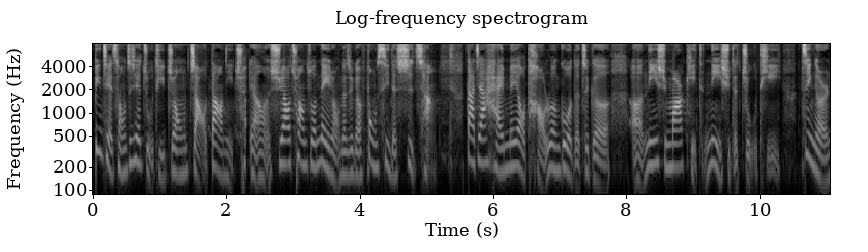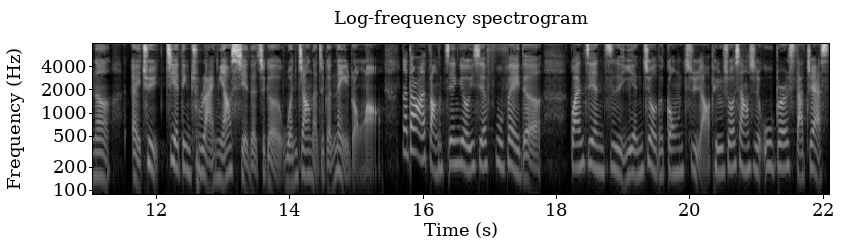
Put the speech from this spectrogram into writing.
并且从这些主题中找到你创呃需要创作内容的这个缝隙的市场，大家还没有讨论过的这个呃 niche market niche 的主题，进而呢，诶去界定出来你要写的这个文章的这个内容啊、哦。那当然，坊间有一些付费的。关键字研究的工具啊，比如说像是 Uber Suggest，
